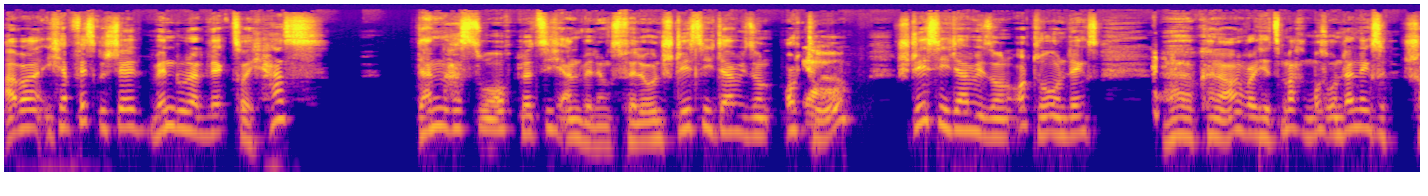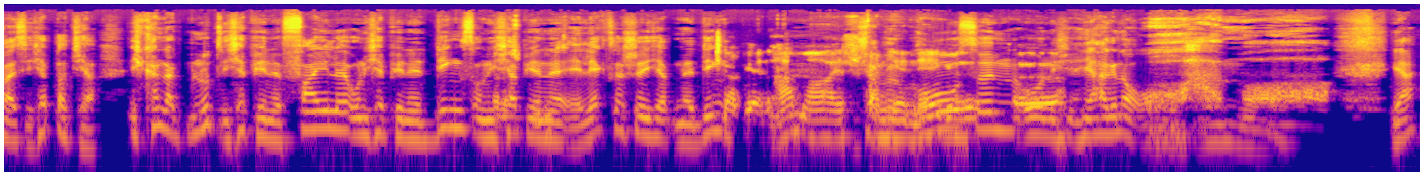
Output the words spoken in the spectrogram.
aber ich habe festgestellt, wenn du das Werkzeug hast, dann hast du auch plötzlich Anwendungsfälle und stehst nicht da wie so ein Otto, ja. stehst nicht da wie so ein Otto und denkst, äh, keine Ahnung, was ich jetzt machen muss. Und dann denkst du, scheiße, ich habe das ja. Ich kann das benutzen. Ich habe hier eine Pfeile und ich habe hier eine Dings und ich habe hier eine elektrische, ich habe eine Ding. Ich habe hier einen Hammer, ich, ich habe einen großen Nägel, und ich, ja genau, oh, Hammer. Ja,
